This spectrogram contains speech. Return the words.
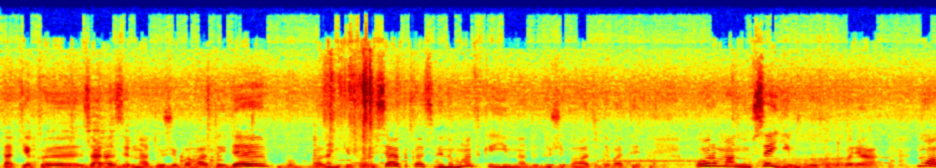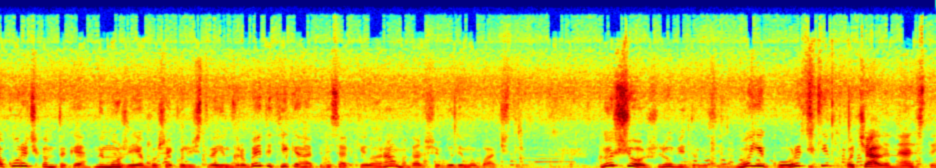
Так як е, зараз зерна дуже багато йде, бо маленькі поросятка, свиноматки, їм треба дуже багато давати корма, ну все їм, грубо говоря. Ну а курочкам таке, не можу я більше кількість їм зробити, тільки на 50 кг, а далі будемо бачити. Ну що ж, любі друзі, мої курочки почали нести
